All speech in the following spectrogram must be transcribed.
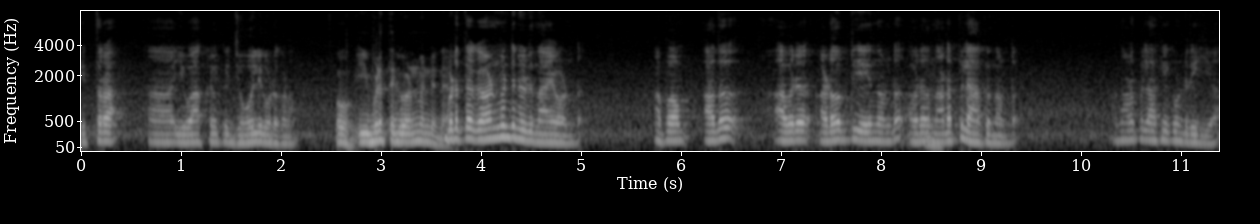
ഇത്ര യുവാക്കൾക്ക് ജോലി കൊടുക്കണം. ഓ ഇവിടുത്തെ ഗവൺമെന്റിന്? ഇവിടുത്തെ ഗവൺമെന്റിന് ഒരു നയമുണ്ട്. അപ്പം അത് അവർ അഡോപ്റ്റ് ചെയ്യുന്നുണ്ട് അവരത് നടപ്പിലാക്കുന്നുണ്ട്. നടപ്പിലാക്കിക്കൊണ്ടിരിക്കുക.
